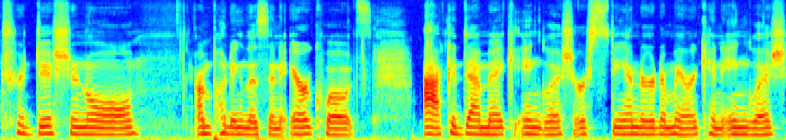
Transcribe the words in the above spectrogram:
traditional I'm putting this in air quotes, academic English or standard American English,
